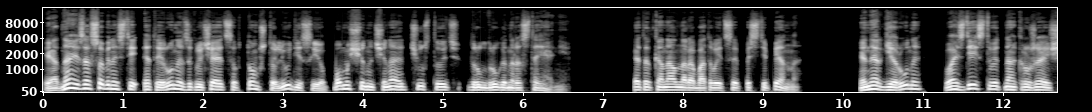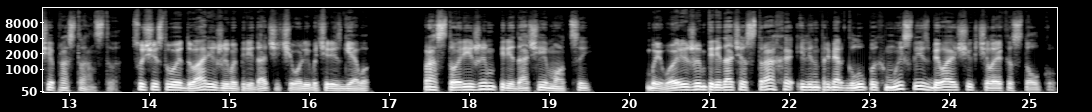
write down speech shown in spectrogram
И одна из особенностей этой руны заключается в том, что люди с ее помощью начинают чувствовать друг друга на расстоянии. Этот канал нарабатывается постепенно. Энергия руны воздействует на окружающее пространство. Существует два режима передачи чего-либо через Гево. Простой режим передачи эмоций. Боевой режим передача страха или, например, глупых мыслей, сбивающих человека с толку.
